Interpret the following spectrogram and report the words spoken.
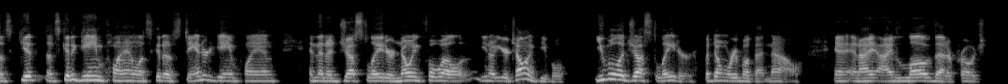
let's get let's get a game plan let's get a standard game plan and then adjust later knowing full well you know you're telling people you will adjust later but don't worry about that now. And, and I, I love that approach.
